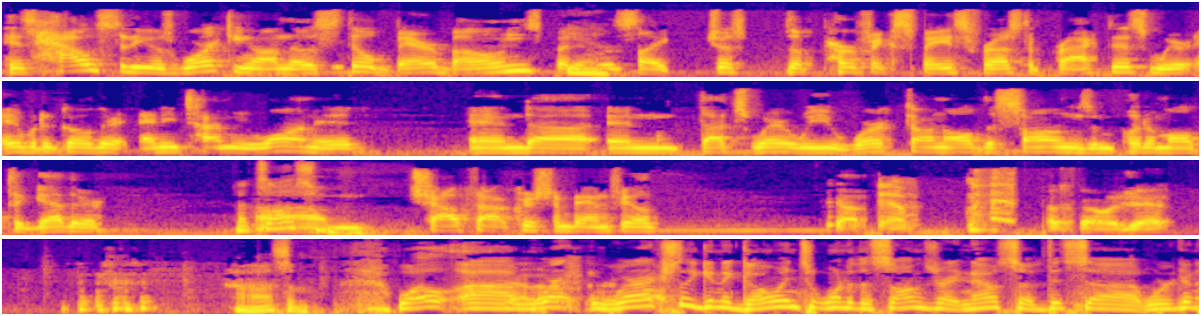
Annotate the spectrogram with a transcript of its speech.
his house that he was working on that was still bare bones, but Yeah. it was like just the perfect space for us to practice. We were able to go there anytime we wanted. And uh, and that's where we worked on all the songs and put them all together. that's awesome. Um, shouts out Christian Banfield. Yep. yep. That's so legit. Awesome. Well, uh, that we're we're actually going to go into one of the songs right now. So this uh, we're going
